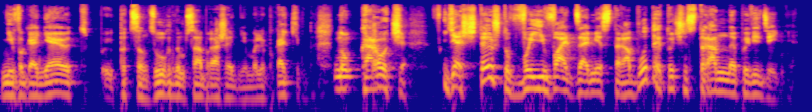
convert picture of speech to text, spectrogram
не выгоняют по цензурным соображениям или по каким-то. Ну, короче, я считаю, что воевать за место работы – это очень странное поведение.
